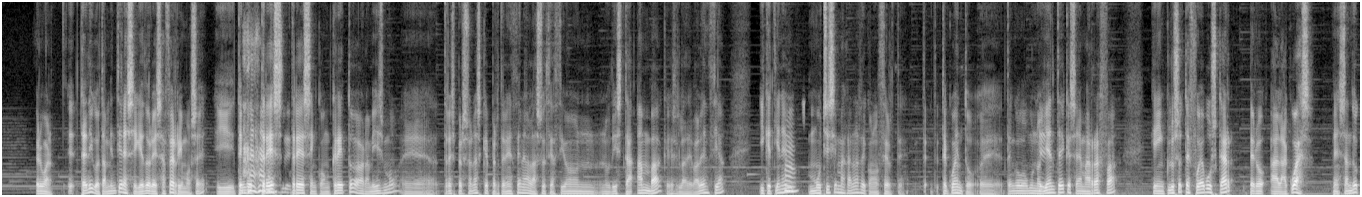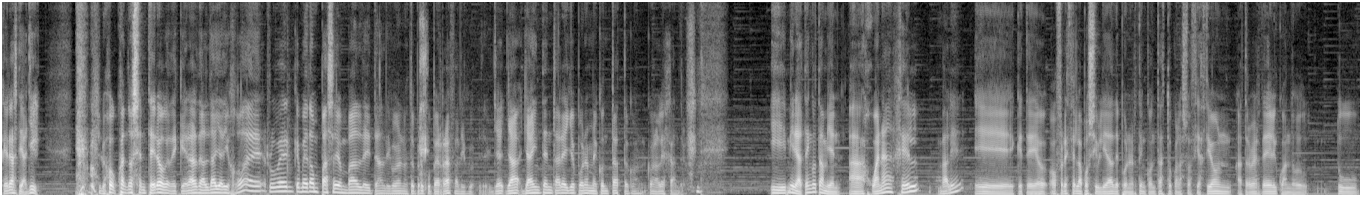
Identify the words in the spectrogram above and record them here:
Pero bueno, eh, te digo, también tiene seguidores aférrimos, ¿eh? Y tengo tres, tres en concreto ahora mismo, eh, tres personas que pertenecen a la asociación nudista AMBA, que es la de Valencia, y que tienen mm. muchísimas ganas de conocerte. Te, cuento, eh, tengo un oyente que se llama Rafa, que incluso te fue a buscar, pero a la cuas, pensando que eras de allí. luego cuando se enteró de que eras de Aldaya dijo, Rubén, que me da un paseo en balde y tal. Digo, bueno, no te preocupes, Rafa. ya, intentaré yo ponerme en contacto con, Alejandro. Y mira, tengo también a Juan Ángel, ¿vale? Eh, que te ofrece la posibilidad de ponerte en contacto con la asociación a través de él cuando tú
